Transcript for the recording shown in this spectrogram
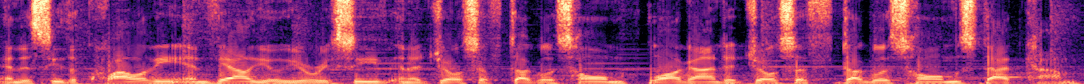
and to see the quality and value you'll receive in a Joseph Douglas home, log on to josephdouglashomes.com.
